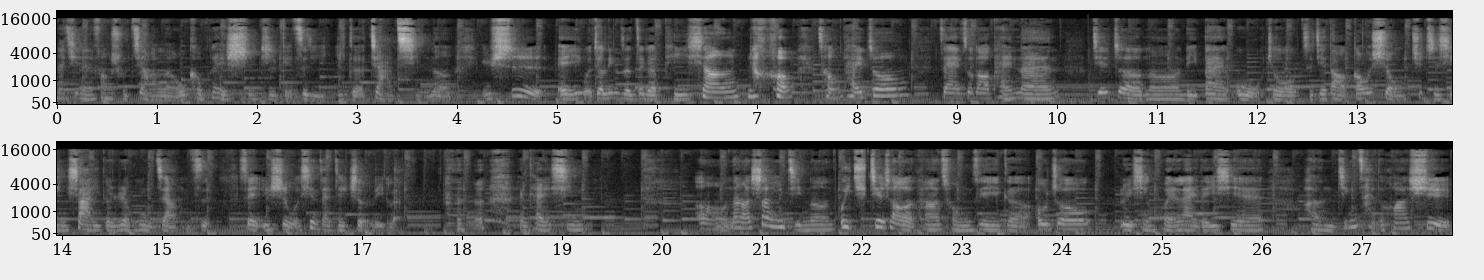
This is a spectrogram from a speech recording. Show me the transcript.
那既然放暑假了，我可不可以实质给自己一个假期呢？于是，哎，我就拎着这个皮箱，然后从台中再坐到台南。接着呢，礼拜五就直接到高雄去执行下一个任务，这样子。所以，于是我现在在这里了，呵呵，很开心。嗯，那上一集呢，Witch 介绍了他从这个欧洲旅行回来的一些很精彩的花絮。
